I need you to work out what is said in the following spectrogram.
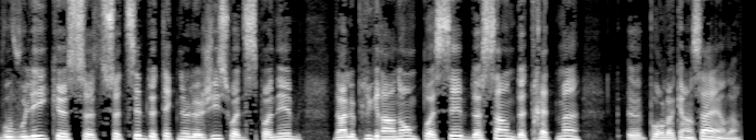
vous voulez que ce, ce, type de technologie soit disponible dans le plus grand nombre possible de centres de traitement euh, pour le cancer. Là.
